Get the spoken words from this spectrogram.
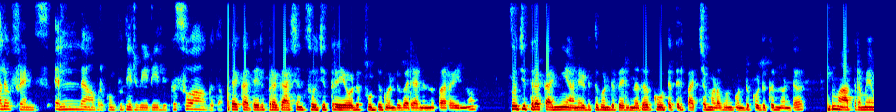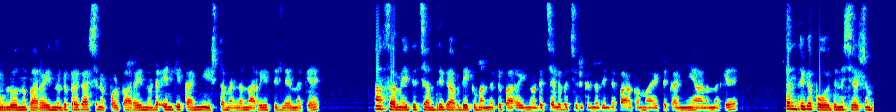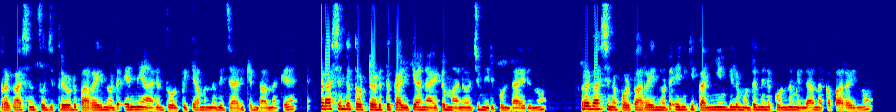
Hello friends എല്ലാവർക്കും പുതിയൊരു വീഡിയോയിലേക്ക് സ്വാഗതം. അതേ കഥയിൽ പ്രകാശൻ സുചിത്രയോട് ഫുഡ് കൊണ്ടുവരാനെന്ന് പറയുന്നു. സുചിത്ര കഞ്ഞിയാണ് എടുത്തുകൊണ്ട് വരുന്നത്. കൂട്ടത്തിൽ പച്ചമുളകും കൊണ്ട് കൊടുക്കുന്നുണ്ട്. ഇത് മാത്രമേ ഉള്ളൂ എന്ന് പറയുന്നുണ്ട്. പ്രകാശൻ അപ്പോൾ പറയുന്നുണ്ട് എനിക്ക് കഞ്ഞി ഇഷ്ടമല്ലെന്ന് അറിയത്തില്ല എന്നൊക്കെ ആ സമയത്ത് ചന്ദ്രിക അവിടേക്ക് വന്നിട്ട് പറയുന്നുണ്ട് ചെലവ് ചുരുക്കുന്നതിന്റെ ഭാഗമായിട്ട് കഞ്ഞിയാണെന്നൊക്കെ. ചന്ദ്രിക പോയതിനു ശേഷം പ്രകാശൻ സുചിത്രയോട് പറയുന്നുണ്ട് എന്നെ ആരും തോൽപ്പിക്കാമെന്ന് വിചാരിക്കണ്ടെന്നൊക്കെ. പ്രകാശന്റെ തൊട്ടടുത്ത് കഴിക്കാനായിട്ട് മനോജും ഇരിപ്പുണ്ടായിരുന്നു. പ്രകാശൻ അപ്പോൾ പറയുന്നുണ്ട് എനിക്ക് കഞ്ഞിയെങ്കിലും ഉണ്ട് നിനക്കൊന്നുമില്ല എന്നൊക്കെ പറയുന്നു.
